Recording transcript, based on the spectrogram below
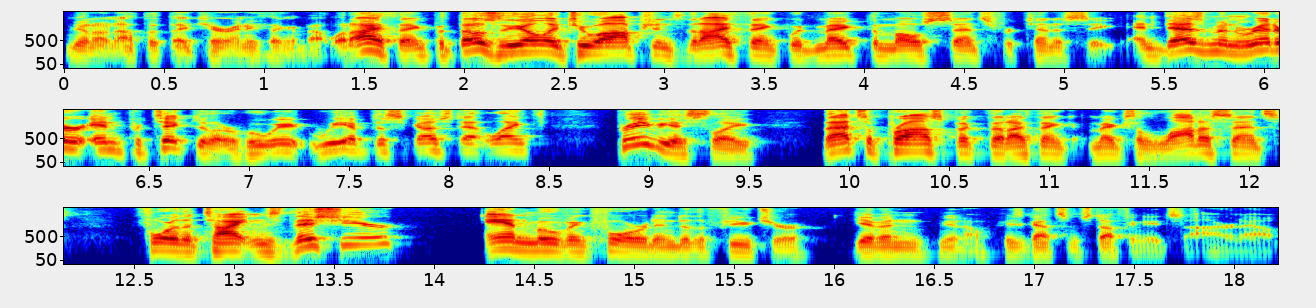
you know, not that they care anything about what I think, but those are the only two options that I think would make the most sense for Tennessee. And Desmond Ridder, in particular, who we, we have discussed at length previously, that's a prospect that I think makes a lot of sense for the Titans this year and moving forward into the future, given, you know, he's got some stuff he needs to iron out.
